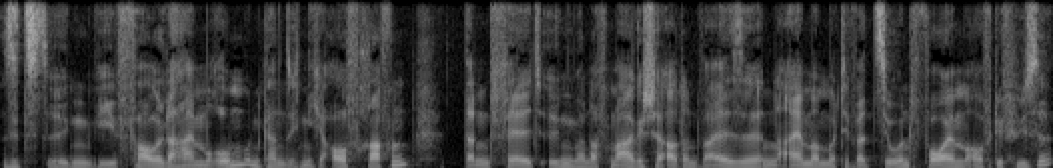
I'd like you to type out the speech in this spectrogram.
sitzt irgendwie faul daheim rum und kann sich nicht aufraffen, dann fällt irgendwann auf magische Art und Weise ein Eimer Motivation vor ihm auf die Füße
